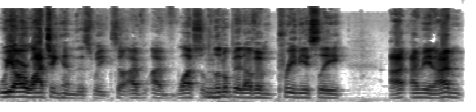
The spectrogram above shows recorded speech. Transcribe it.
we are watching him this week, so I've I've watched a Mm-hmm. little bit of him previously. I, I mean, I'm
